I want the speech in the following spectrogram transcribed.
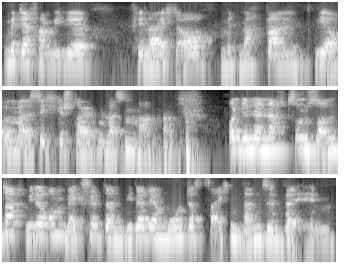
mit der Familie, vielleicht auch mit Nachbarn, wie auch immer es sich gestalten lassen mag. Und in der Nacht zum Sonntag wiederum wechselt dann wieder der Mond das Zeichen, dann sind wir im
